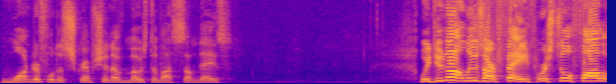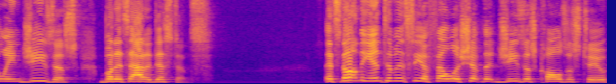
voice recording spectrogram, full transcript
wonderful description of most of us some days? We do not lose our faith. We're still following Jesus, but it's at a distance. It's not the intimacy of fellowship that Jesus calls us to.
